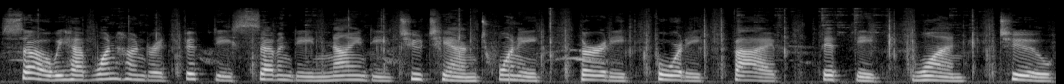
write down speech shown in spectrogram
So we have 100, 50, 70, 90, 210, 20, 30, 40, 5, 50, 1, 2,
